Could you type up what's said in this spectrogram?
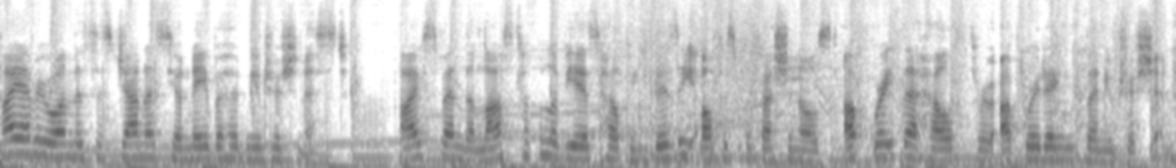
Hi everyone, this is Janice, your neighborhood nutritionist. I've spent the last couple of years helping busy office professionals upgrade their health through upgrading their nutrition.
